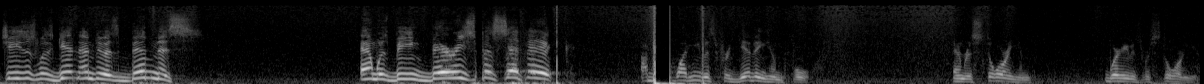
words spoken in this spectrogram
Jesus was getting into his business and was being very specific about what he was forgiving him for and restoring him where he was restoring him.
